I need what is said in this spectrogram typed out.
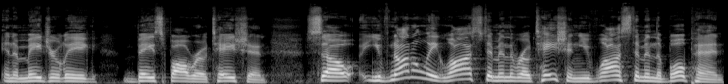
in a major league baseball rotation. So you've not only lost him in the rotation, you've lost him in the bullpen.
